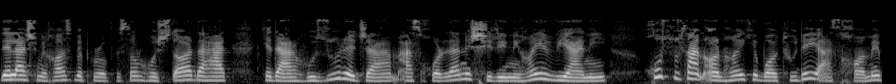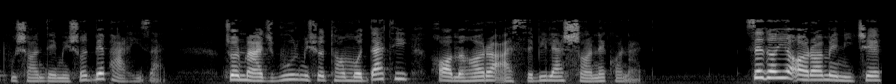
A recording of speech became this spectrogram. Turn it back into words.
دلش می‌خواست به پروفسور هشدار دهد که در حضور جمع از خوردن شیرینی های ویانی خصوصا آنهایی که با توده از خامه پوشانده می‌شد بپرهیزد. چون مجبور می‌شد تا مدتی خامه ها را از سبیلش شانه کند. صدای آرام نیچه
